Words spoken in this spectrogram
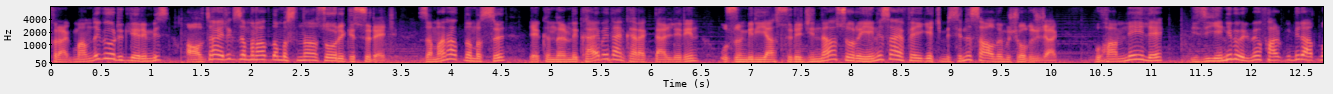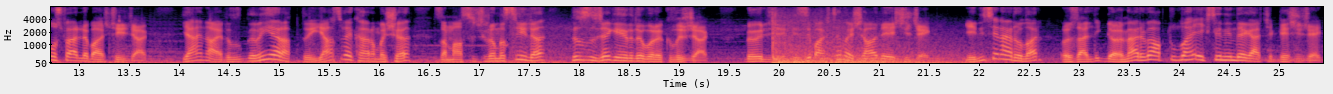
Fragmanda gördüklerimiz 6 aylık zaman atlamasından sonraki süreç. Zaman atlaması, yakınlarını kaybeden karakterlerin uzun bir yaz sürecinden sonra yeni sayfaya geçmesini sağlamış olacak. Bu hamleyle dizi yeni bölüme farklı bir atmosferle başlayacak. Yani ayrılıkların yarattığı yaz ve karmaşa zaman sıçramasıyla hızlıca geride bırakılacak. Böylece dizi baştan aşağı değişecek. Yeni senaryolar özellikle Ömer ve Abdullah ekseninde gerçekleşecek.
